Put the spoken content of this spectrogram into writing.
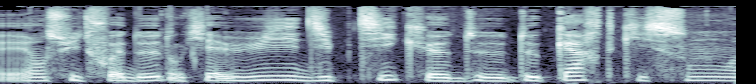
et ensuite x 2. Donc il y a huit diptyques de deux cartes qui sont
